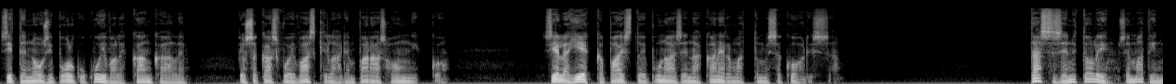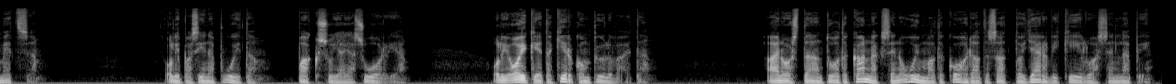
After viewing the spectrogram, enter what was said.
Sitten nousi polku kuivalle kankaalle, jossa kasvoi Vaskilahden paras hongikko. Siellä hiekka paistoi punaisena kanermattomissa kohdissa. Tässä se nyt oli, se Matin metsä. Olipa siinä puita, paksuja ja suoria. Oli oikeita kirkon pylväitä. Ainoastaan tuolta kannaksen uimmalta kohdalta saattoi järvi kiilua sen läpi.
